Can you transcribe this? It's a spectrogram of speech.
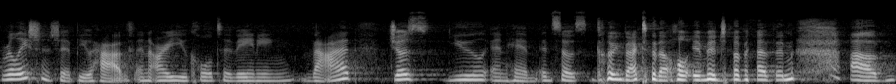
relationship you have, and are you cultivating that? Just you and Him. And so going back to that whole image of heaven. Um,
